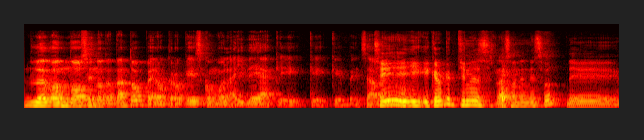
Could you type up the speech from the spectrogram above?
Luego no se nota tanto, pero creo que es como la idea que, que, que pensaba. Sí, y, y creo que tienes razón en eso. De,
